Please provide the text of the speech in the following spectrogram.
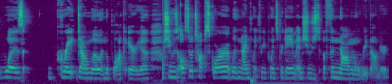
was great down low in the block area. She was also a top scorer with 9.3 points per game, and she was a phenomenal rebounder,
